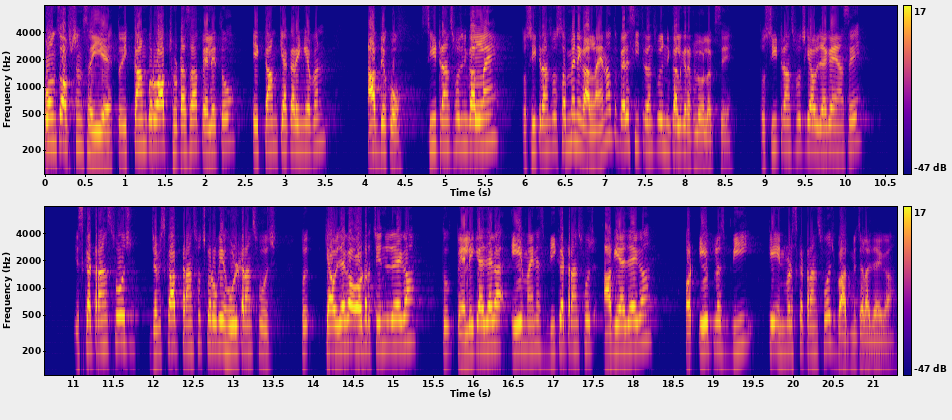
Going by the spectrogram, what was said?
कौन सा ऑप्शन सही है? तो एक काम करो आप, छोटा सा, पहले तो एक काम क्या करेंगे अपन? आप देखो सी ट्रांसपोज निकालना है तो सी ट्रांसपोज सब में निकालना है ना तो पहले सी ट्रांसपोज निकाल के रख लो अलग से। तो सी ट्रांसपोज क्या हो जाएगा यहाँ से? इसका ट्रांसपोज जब इसका आप ट्रांसपोज करोगे होल ट्रांसपोज तो क्या हो जाएगा? ऑर्डर चेंज हो जाएगा। तो पहले क्या आ जाएगा? ए माइनस बी का ट्रांसपोज आगे आ जाएगा और ए प्लस बी के इनवर्स का ट्रांसपोज बाद में चला जाएगा।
